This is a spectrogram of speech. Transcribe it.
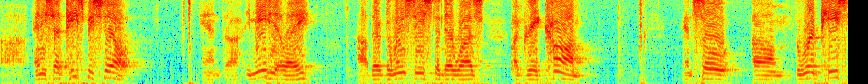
uh, and he said, "Peace be still." And uh, immediately, uh, the, the wind ceased, and there was a great calm. And so um, the word peace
